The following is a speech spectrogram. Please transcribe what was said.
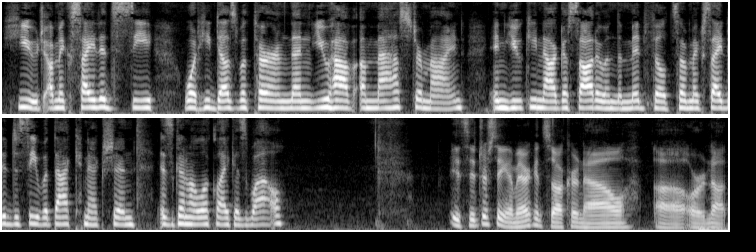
huge. I'm excited to see what he does with her. And then you have a mastermind in Yuki Nagasato in the midfield. So I'm excited to see what that connection is going to look like as well. It's interesting. American Soccer Now, uh, or not,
